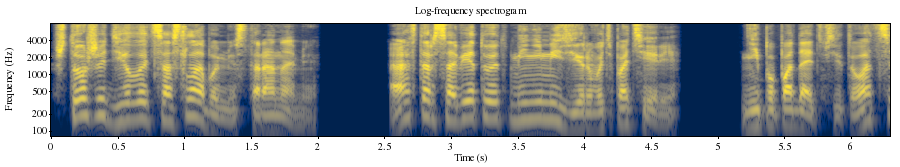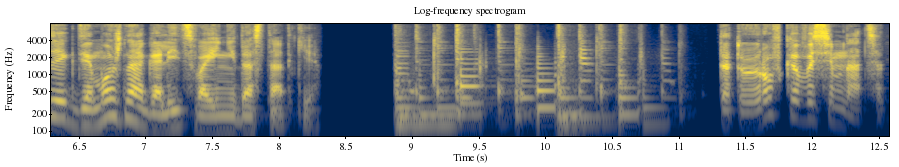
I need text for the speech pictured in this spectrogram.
Что же делать со слабыми сторонами? Автор советует минимизировать потери, не попадать в ситуации, где можно оголить свои недостатки. Татуировка 18.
